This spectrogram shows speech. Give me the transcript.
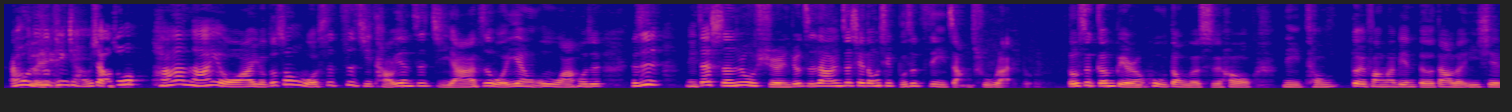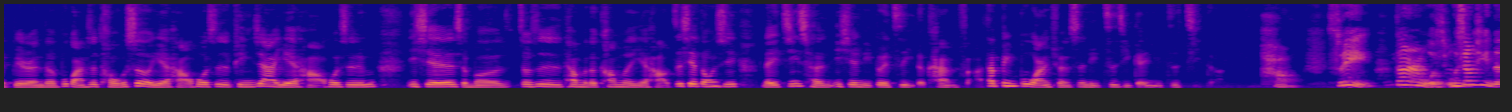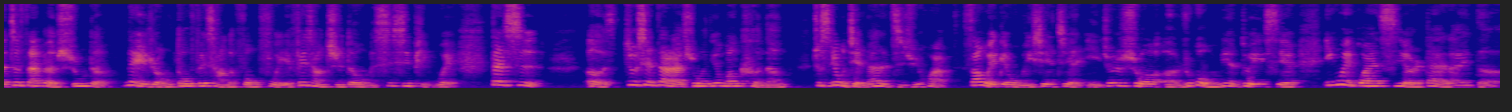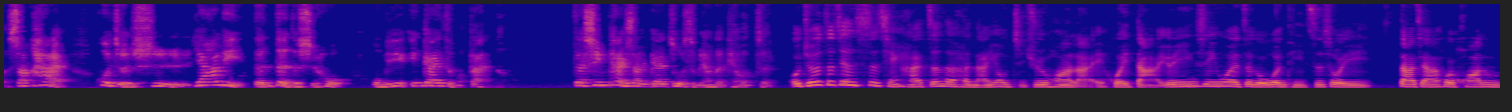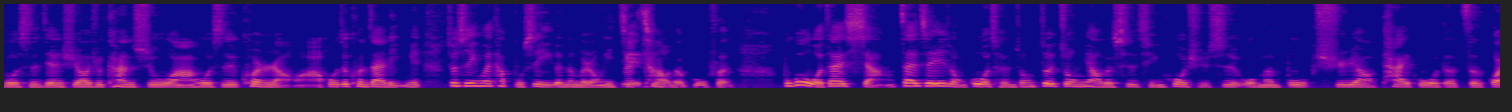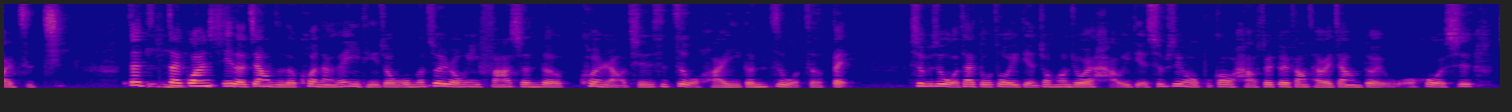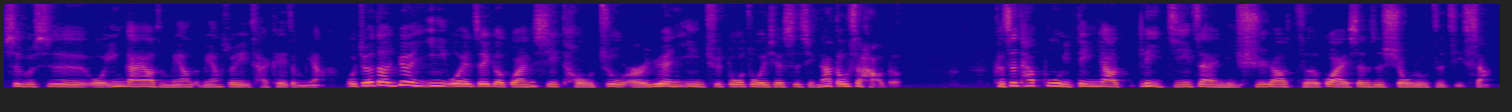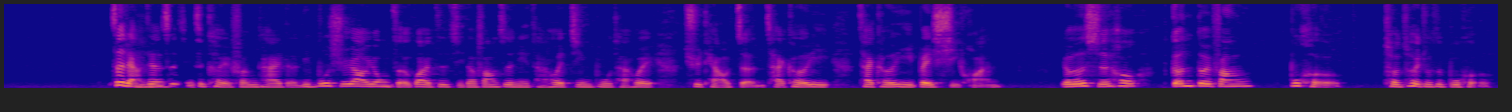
然后就是听起来，我想说，哈，哪有啊？有的时候我是自己讨厌自己啊，自我厌恶啊，或者，可是你在深入学，你就知道，因为这些东西不是自己长出来的。都是跟别人互动的时候，你从对方那边得到了一些别人的，不管是投射也好，或是评价也好，或是一些什么，就是他们的 comment 也好，这些东西累积成一些你对自己的看法，它并不完全是你自己给你自己的。好，所以当然我我相信你的这三本书的内容都非常的丰富，也非常值得我们细细品味。但是，呃，就现在来说，你有没有可能？就是用简单的几句话，稍微给我们一些建议。就是说，呃，如果我们面对一些因为关系而带来的伤害，或者是压力等等的时候，我们应应该怎么办呢？在心态上应该做什么样的调整？我觉得这件事情还真的很难用几句话来回答。原因是因为这个问题之所以大家会花那么多时间需要去看书啊，或是困扰啊，或是困在里面，就是因为它不是一个那么容易解套的部分。不过我在想，在这一种过程中，最重要的事情，或许是我们不需要太过的责怪自己。在在关系的这样子的困难跟议题中，我们最容易发生的困扰，其实是自我怀疑跟自我责备。是不是我再多做一点，状况就会好一点？是不是因为我不够好，所以对方才会这样对我？或者是是不是我应该要怎么样怎么样，所以才可以怎么样？我觉得愿意为这个关系投注，而愿意去多做一些事情，那都是好的。可是他不一定要立即在你需要责怪甚至羞辱自己上。这两件事情是可以分开的，你不需要用责怪自己的方式，你才会进步，才会去调整，才可以才可以被喜欢。有的时候跟对方不合，纯粹就是不合，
